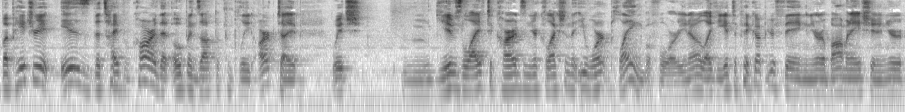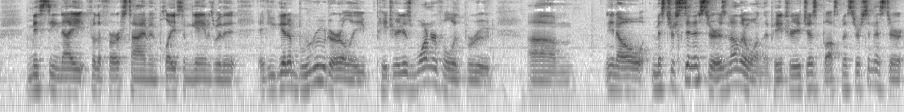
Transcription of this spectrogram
But Patriot is the type of card that opens up a complete archetype, which gives life to cards in your collection that you weren't playing before. You know, like you get to pick up your thing and your abomination and your Misty Knight for the first time and play some games with it. If you get a Brood early, Patriot is wonderful with Brood. Um, you know, Mr. Sinister is another one. The Patriot just buffs Mr. Sinister,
